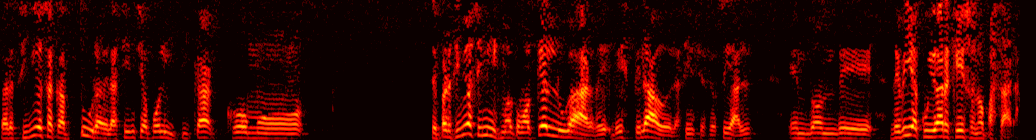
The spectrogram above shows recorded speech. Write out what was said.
percibió esa captura de la ciencia política como se percibió a sí misma como aquel lugar de, este lado de la ciencia social en donde debía cuidar que eso no pasara.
